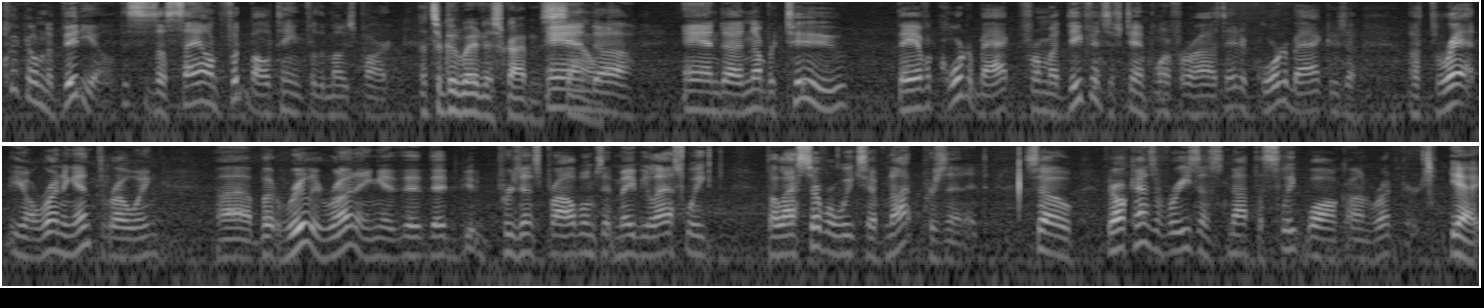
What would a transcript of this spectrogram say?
click on the video. This is a sound football team for the most part That's a good way to describe them. and uh, And uh, number two, they have a quarterback from a defensive standpoint for Ohio State, a quarterback who's a, a threat, you know, running and throwing, uh, but really running uh, that, that presents problems that maybe last week, the last several weeks have not presented. So there are all kinds of reasons not to sleepwalk on Rutgers. Yeah,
